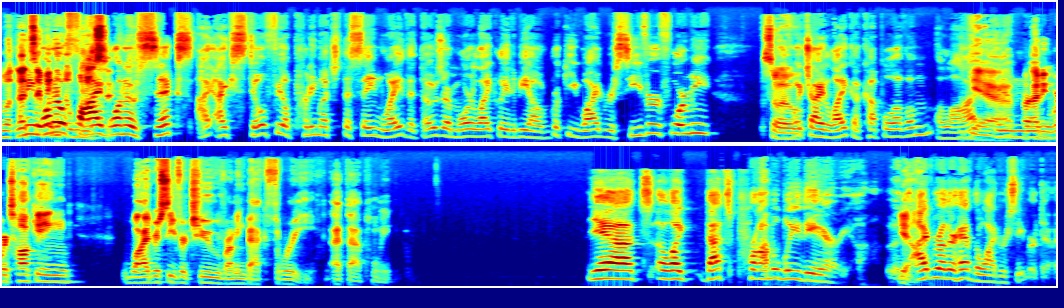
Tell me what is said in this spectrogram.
Well, I mean, 105, 106. I, I still feel pretty much the same way that those are more likely to be a rookie wide receiver for me. So, which I like a couple of them a lot. Yeah. And, but I mean, we're talking wide receiver two, running back three at that point. Yeah. It's uh, like that's probably the area. Yeah. I'd rather have the wide receiver too.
